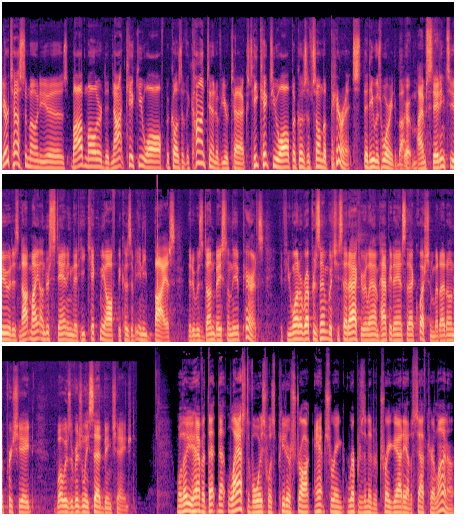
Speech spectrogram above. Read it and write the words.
Your testimony is Bob Mueller did not kick you off because of the content of your text. He kicked you off because of some appearance that he was worried about. I'm stating to you it is not my understanding that he kicked me off because of any bias, that it was done based on the appearance. If you want to represent what you said accurately, I'm happy to answer that question, but I don't appreciate what was originally said being changed. Well, there you have it. That that last voice was Peter Strzok answering Representative Trey Gowdy out of South Carolina.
